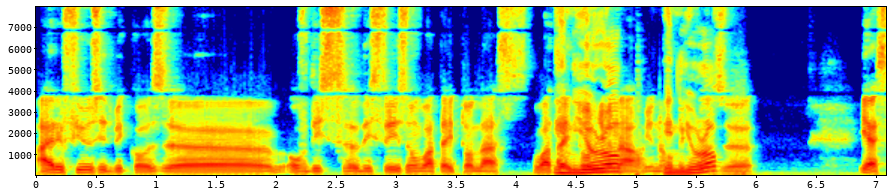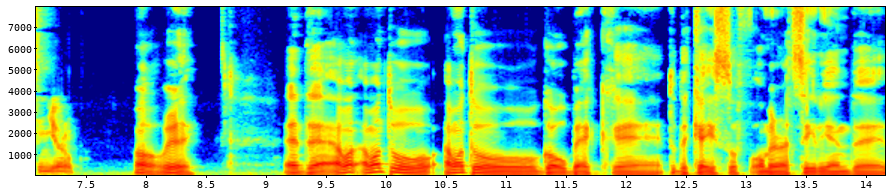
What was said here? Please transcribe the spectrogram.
I refuse it because of this this reason. What I told us, what in I told Europe? you now, you know, in because, Europe, yes, in Europe. Oh, really? And uh, I want I want to I want to go back uh, to the case of Omer Atzili and uh,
